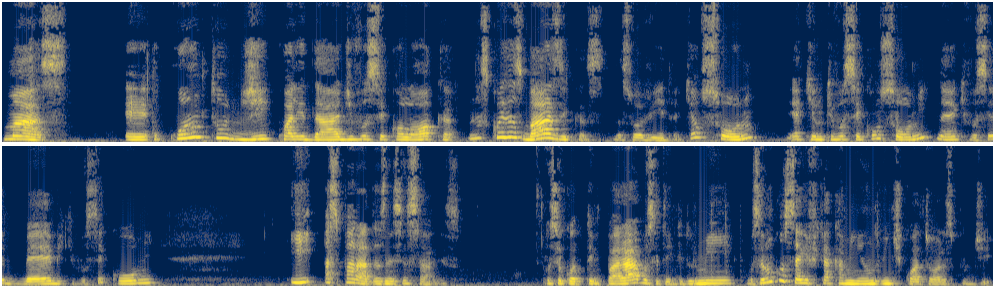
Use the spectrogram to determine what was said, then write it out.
Mas é, o quanto de qualidade você coloca nas coisas básicas da sua vida, que é o sono, é aquilo que você consome, né? Que você bebe, que você come, e as paradas necessárias. O seu corpo tem que parar, você tem que dormir. Você não consegue ficar caminhando 24 horas por dia.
